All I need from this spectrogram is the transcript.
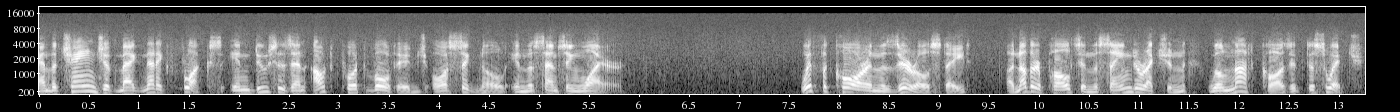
and the change of magnetic flux induces an output voltage or signal in the sensing wire. With the core in the zero state, another pulse in the same direction will not cause it to switch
